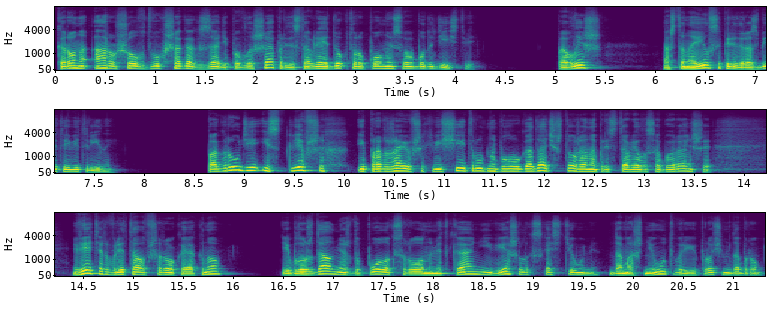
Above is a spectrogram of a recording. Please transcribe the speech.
Корона Ар ушел в двух шагах сзади Павлыша, предоставляя доктору полную свободу действий. Павлыш остановился перед разбитой витриной. По груди истлевших и проржавевших вещей трудно было угадать, что же она представляла собой раньше. Ветер влетал в широкое окно и блуждал между полок с рулонами тканей, вешалок с костюмами, домашней утварью и прочим добром.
